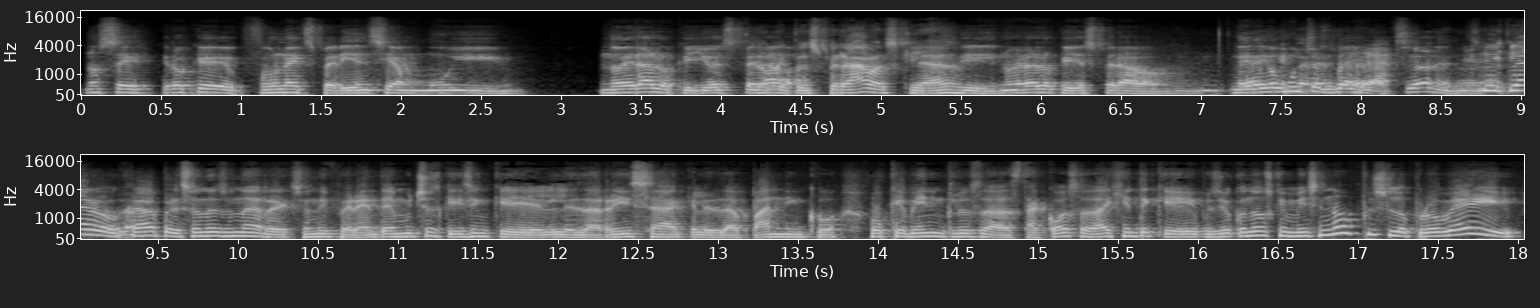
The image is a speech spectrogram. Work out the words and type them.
no sé, creo que fue una experiencia muy, no era lo que yo Lo esperaba. que tú esperabas, claro. Sí, no era lo que yo esperaba. Me Hay dio muchas reacciones. mira. Sí, claro, ¿No? cada persona es una reacción diferente. Hay muchos que dicen que les da risa, que les da pánico, o que ven incluso hasta cosas. Hay gente que pues yo conozco y me dice, no, pues lo probé y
